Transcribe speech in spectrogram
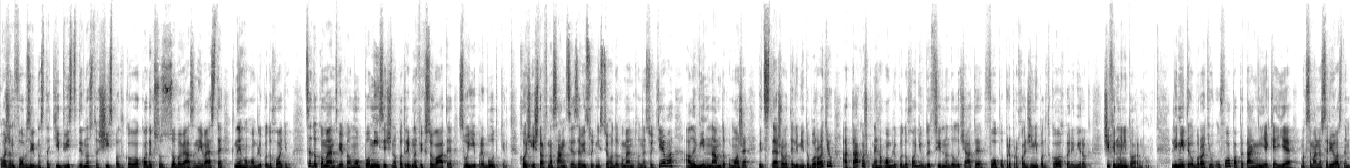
Кожен ФОП згідно статті 296 податкового кодексу зобов'язаний вести книгу обліку доходів. Це документ, в якому помісячно потрібно фіксувати свої прибутки. Хоч і штрафна санкція за відсутність цього документу не суттєва, але він нам допоможе відстежувати ліміт оборотів, а також книга обліку доходів доцільно долучати ФОПу при проходженні податкових перевірок чи фінмоніторингу. Ліміти оборотів у ФОПа питання, яке є максимально серйозним,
